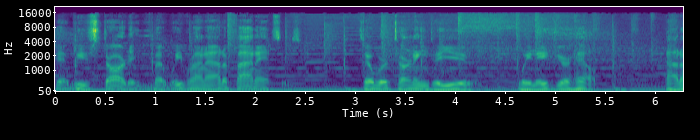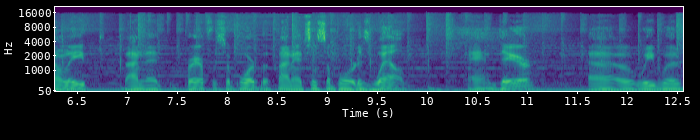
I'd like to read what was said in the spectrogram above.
that we've started, but we've run out of finances. So we're turning to you. We need your help not only financial, prayerful support, but financial support as well. And there, uh, we would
